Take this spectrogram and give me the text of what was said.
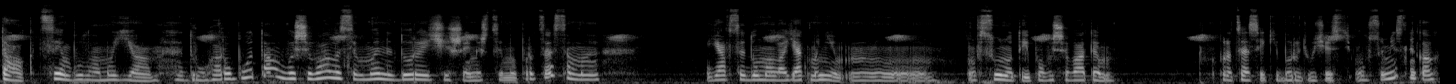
Так, це була моя друга робота. Вишивалася в мене, до речі, ще між цими процесами. Я все думала, як мені всунути і повишивати процеси, які беруть участь у сумісниках.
